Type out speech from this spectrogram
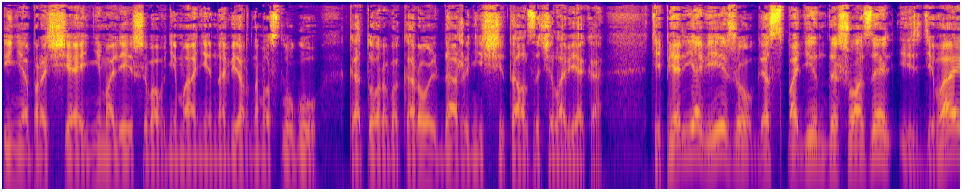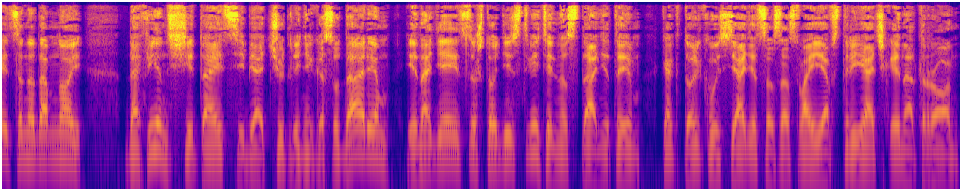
и не обращая ни малейшего внимания на верного слугу, которого король даже не считал за человека. «Теперь я вижу, господин де Шуазель издевается надо мной. Дофин считает себя чуть ли не государем и надеется, что действительно станет им, как только усядется со своей австриячкой на трон».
